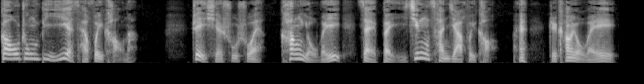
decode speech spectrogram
高中毕业才会考呢。这些书说呀。康有为在北京参加会考，这康有为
